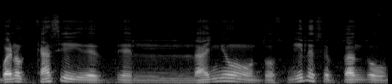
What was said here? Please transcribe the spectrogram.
Bueno, casi desde el año 2000, exceptuando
